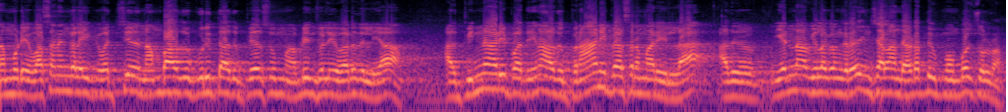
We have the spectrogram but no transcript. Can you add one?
நம்முடைய வசனங்களை வச்சு நம்பாது குறித்து அது பேசும் அப்படின்னு சொல்லி வருது இல்லையா? அது பின்னாடி பார்த்தீங்கன்னா அது பிராணி பேசுகிற மாதிரி இல்லை. அது என்ன விலகங்கிறது இன்ஷால்லா அந்த இடத்துக்கு போகும்போது சொல்கிறோம்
